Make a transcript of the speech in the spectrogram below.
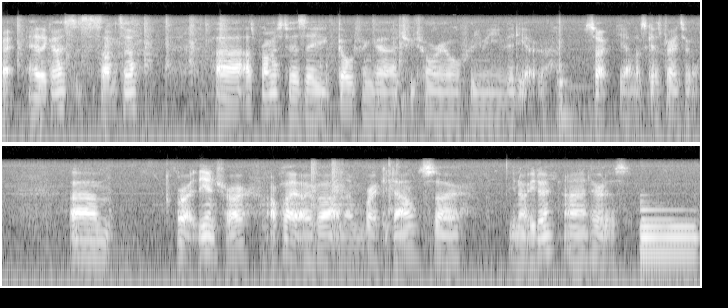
Right, hey there guys, this is. Uh, as promised, here's a Goldfinger tutorial free me video. So, yeah, let's get straight to it. Um, right, the intro, I'll play it over and then break it down, so you know what you're doing, and here it is. And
